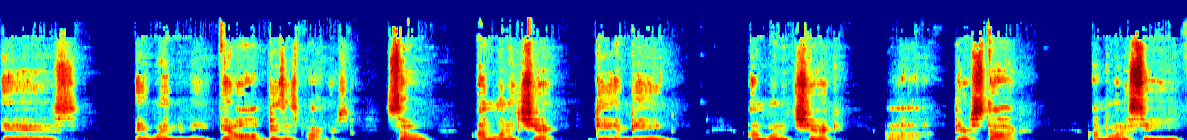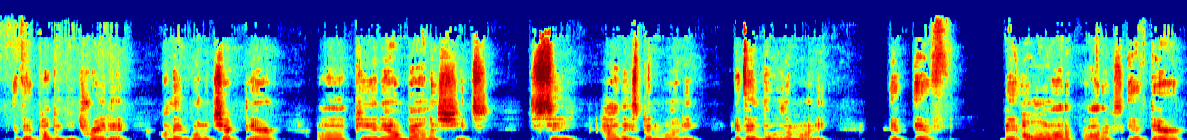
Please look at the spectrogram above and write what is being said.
is a win to me. They're all business partners. So I'm going to check D&B. I'm going to check uh, their stock. I'm going to see if they're publicly traded. I'm maybe going to check their uh, P&L balance sheets to see how they spend money, if they lose their money, if, if they own a lot of products, if they're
